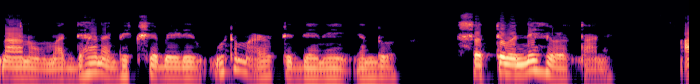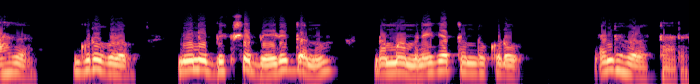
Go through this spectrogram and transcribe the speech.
ನಾನು ಮಧ್ಯಾಹ್ನ ಭಿಕ್ಷೆ ಬೇಡಿ ಊಟ ಮಾಡುತ್ತಿದ್ದೇನೆ ಎಂದು ಸತ್ಯವನ್ನೇ ಹೇಳುತ್ತಾನೆ. ಆಗ ಗುರುಗಳು, ನೀನು ಭಿಕ್ಷೆ ಬೇಡಿದ್ದನ್ನು ನಮ್ಮ ಮನೆಗೆ ತಂದು ಕೊಡು ಎಂದು ಹೇಳುತ್ತಾರೆ.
